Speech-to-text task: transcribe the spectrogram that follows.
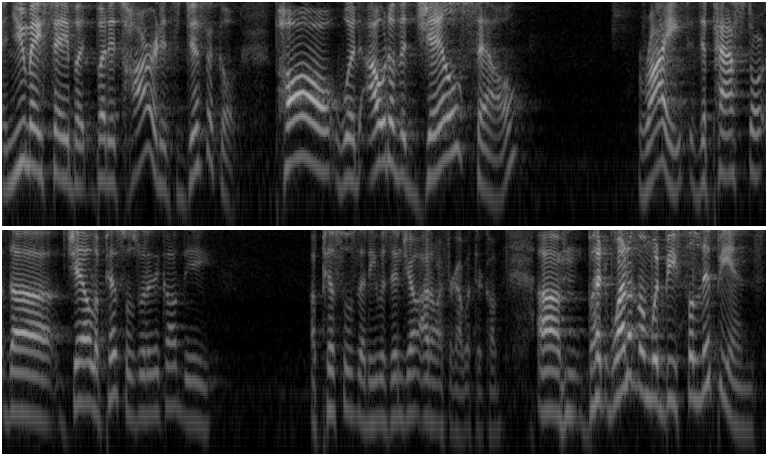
And you may say, but, but it's hard, it's difficult. Paul would, out of a jail cell, write the, pastor, the jail epistles. What are they called? The epistles that he was in jail? I don't know, I forgot what they're called. Um, but one of them would be Philippians.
